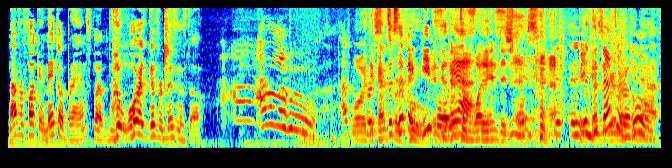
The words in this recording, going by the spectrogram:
Not for fucking makeup brands, but war is good for business though. I, I don't know who. I, Well, it for depends specific for who. people. it depends yeah, on what Sticks. industries. it, it, it because depends if you're on looking who. at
